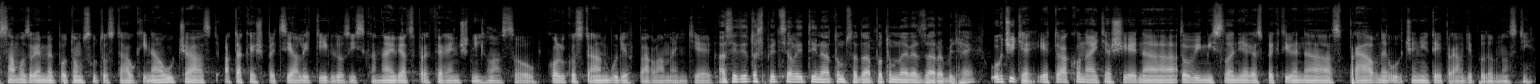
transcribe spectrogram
Samozrejme potom sú to stavky na účasť a také špeciality, kto získa najviac preferenčných hlasov, koľko strán bude v parlamente. Asi tieto špeciality na tom sa dá potom najviac zarobiť, hej? Určite. Je to ako najťažšie na to vymyslenie, respektíve na správne určenie tej pravdepodobnosti.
